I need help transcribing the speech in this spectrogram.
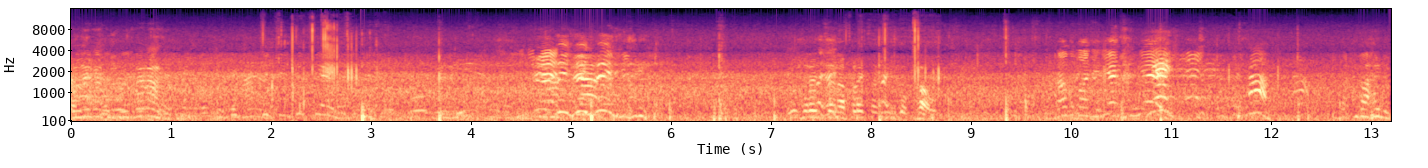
Kolega tu już dwa razy. Wyjdź, wyjdź, wyjdź! Już ręce na plecach i go pchał. Chyba, Heniu,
